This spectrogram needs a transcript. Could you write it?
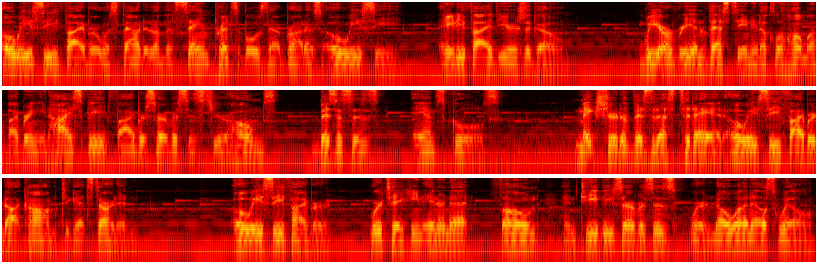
OEC Fiber was founded on the same principles that brought us OEC 85 years ago. We are reinvesting in Oklahoma by bringing high speed fiber services to your homes, businesses, and schools. Make sure to visit us today at oecfiber.com to get started. OEC Fiber, we're taking internet, phone, and TV services where no one else will.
